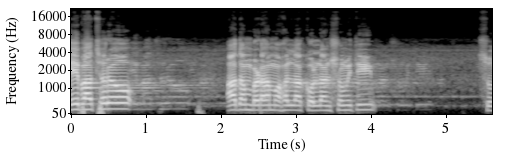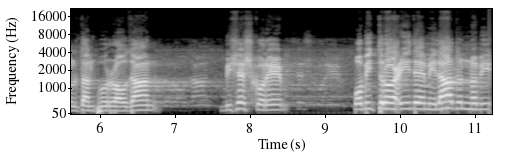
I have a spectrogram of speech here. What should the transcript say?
এ বছরেও আদমবাড়া মহল্লা কল্যাণ সমিতি, সুলতানপুর রওজান, বিশেষ করে পবিত্র ঈদে মিলাদুন্নবী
